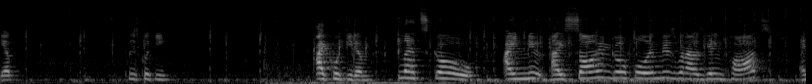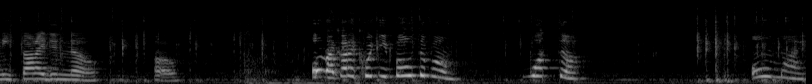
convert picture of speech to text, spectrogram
Yep. Please quickie. I quickied him. Let's go. I knew. I saw him go full invis when I was getting pots, and he thought I didn't know. Uh oh Oh my god, I quickied both of them. What the? Oh my.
